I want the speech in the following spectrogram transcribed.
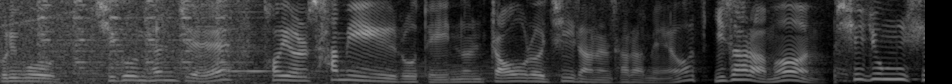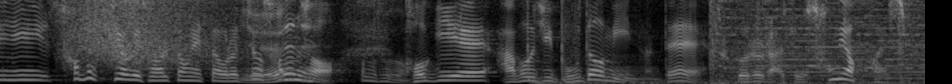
그리고 지금 현재 서열 3위로 돼 있는 짜오러지라는 사람이에요. 이 사람은 시중쉰이 서북 지역에서 활동했다고 그랬죠? 예. 섬서. 네네, 섬서서. 거기에 아버지 무덤이 있는데 그거를 아주 성역화했습니다.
